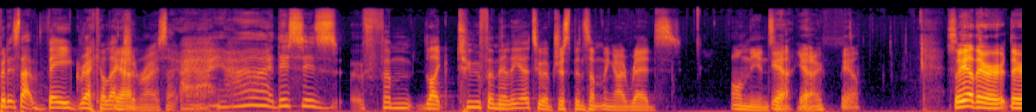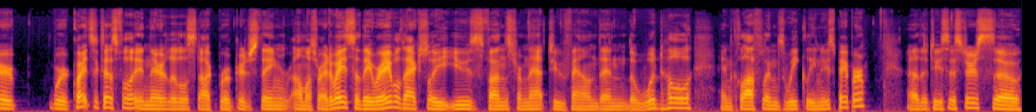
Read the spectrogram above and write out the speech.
but it's that vague recollection, right? It's like ah, this is from like too familiar to have just been something I read on the internet. Yeah, you yeah. know? So yeah, they're they're were quite successful in their little stock brokerage thing almost right away. So they were able to actually use funds from that to found then the Woodhull and Claflin's weekly newspaper, uh, the two sisters. So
